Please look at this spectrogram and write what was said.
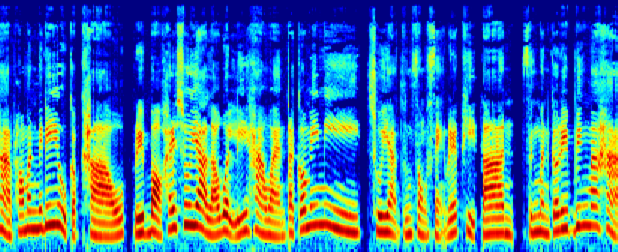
หาเพราะมันไม่ได้อยู่กับเขา รีบบอกให้ชูหยานและเวินลี่หาแหวนแต่ก็ไม่มี ชูหยานจึงส่งเสียงเรียกผีตั้นซึ่งมันก็รีบวิ่งมาหา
